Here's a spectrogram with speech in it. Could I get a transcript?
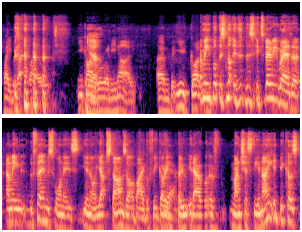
play with that player, which you kind of already know. Um, but you've got. I mean, but there's not. There's, it's very rare that. I mean, the famous one is you know Jaap Stam's autobiography got him Yeah. booted out of Manchester United because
